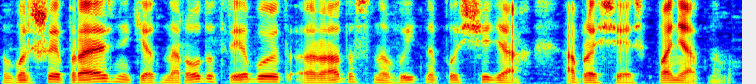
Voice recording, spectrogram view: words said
в большие праздники от народа требуют радостно выть на площадях, обращаясь к понятному.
